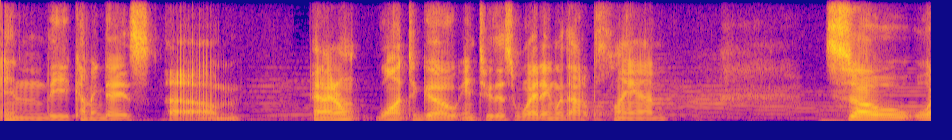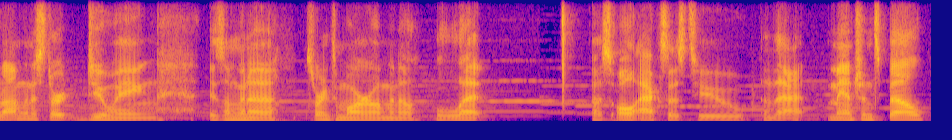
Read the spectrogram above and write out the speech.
in the coming days. Um, and I don't want to go into this wedding without a plan. So what I'm gonna start doing is I'm gonna starting tomorrow, I'm gonna let us all access to that mansion spell,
